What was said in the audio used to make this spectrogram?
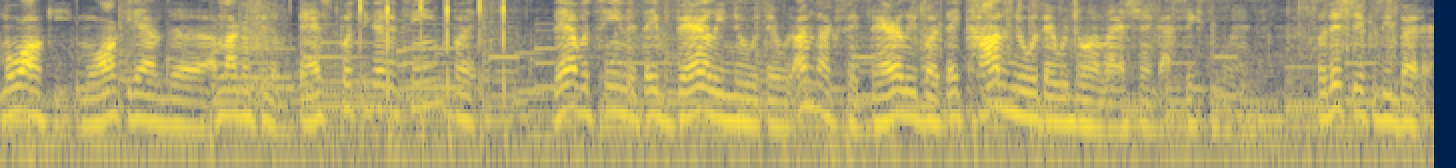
Milwaukee. Milwaukee they have the I'm not gonna say the best put together team, but they have a team that they barely knew what they were. I'm not gonna say barely, but they kind of knew what they were doing last year and got 60 wins. So this year could be better.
